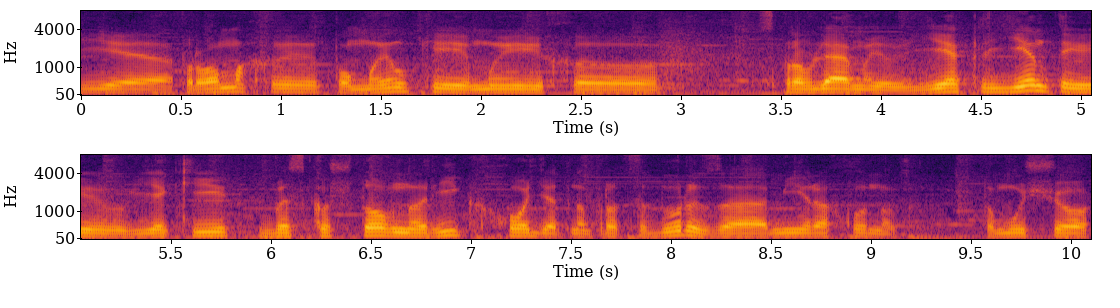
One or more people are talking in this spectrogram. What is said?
є промахи, помилки. Ми їх е, справляємо. Є клієнти, які безкоштовно рік ходять на процедури за мій рахунок, тому що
